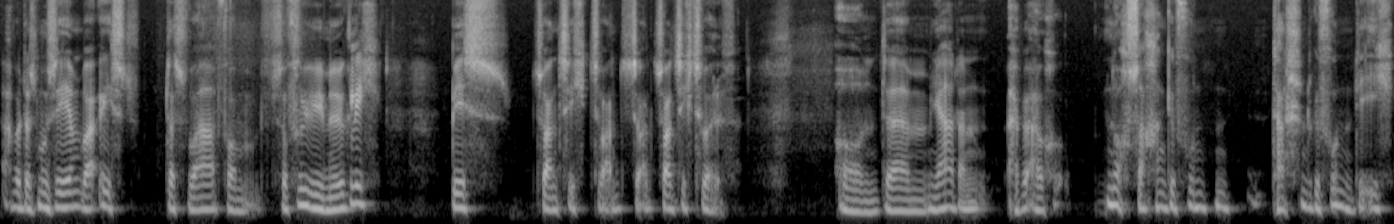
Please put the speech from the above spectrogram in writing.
Aber das Museum war, ist, das war vom, so früh wie möglich bis 2020, 2012. Und ähm, ja, dann habe ich auch noch Sachen gefunden, Taschen gefunden, die ich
